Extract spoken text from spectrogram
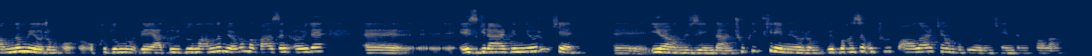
anlamıyorum okuduğumu veya duyduğumu anlamıyorum ama bazen öyle e, ezgiler dinliyorum ki e, İran müziğinden çok etkileniyorum ve bazen oturup ağlarken buluyorum kendimi falan.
